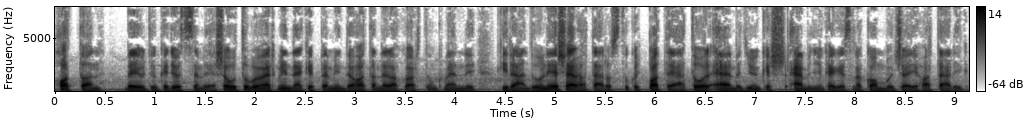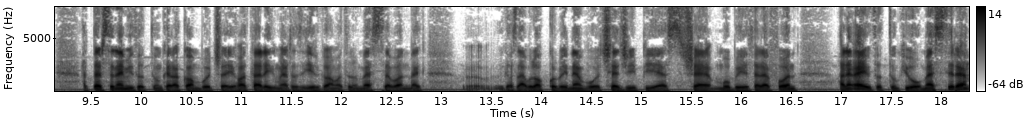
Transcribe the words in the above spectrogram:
hatan beültünk egy ötszemélyes autóba, mert mindenképpen minden hatan el akartunk menni kirándulni, és elhatároztuk, hogy Pateától elmegyünk, és elmegyünk egészen a kambodzsai határig. Hát persze nem jutottunk el a kambodzsai határig, mert az irgalmatlanul messze van, meg igazából akkor még nem volt se GPS, se mobiltelefon, hanem eljutottunk jó messzire,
